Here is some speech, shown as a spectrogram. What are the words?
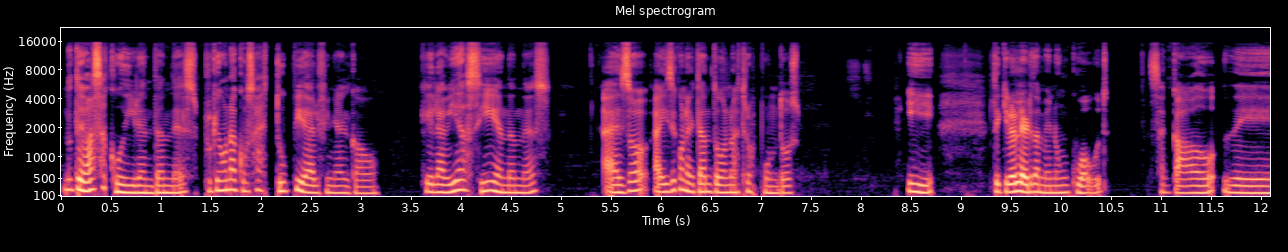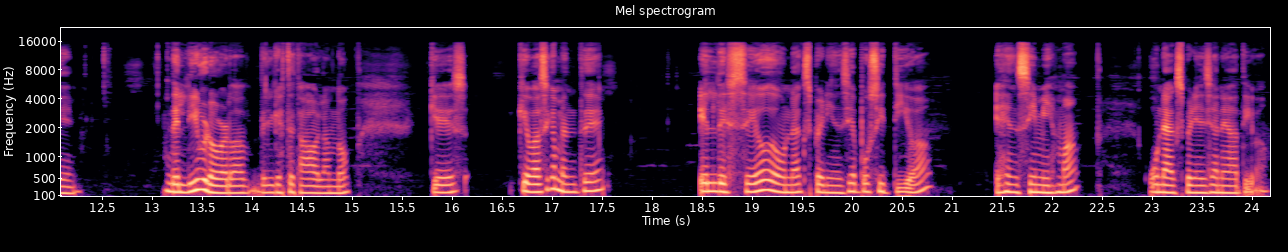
no te vas a acudir, ¿entendés? Porque es una cosa estúpida al fin y al cabo. Que la vida sigue, ¿entendés? A eso, ahí se conectan todos nuestros puntos. Y te quiero leer también un quote sacado de, del libro, ¿verdad? Del que te estaba hablando. Que es que básicamente el deseo de una experiencia positiva es en sí misma una experiencia negativa.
